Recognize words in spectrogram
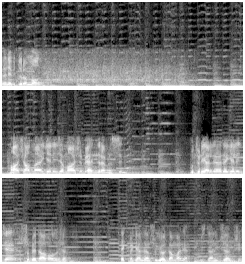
Böyle bir durum mu olacak? Maaş almaya gelince maaşı beğendiremezsin. Bu tür yerlere de gelince su bedava olacak. Ekmek elden su gölden var ya bizde hani güzel bir şey.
